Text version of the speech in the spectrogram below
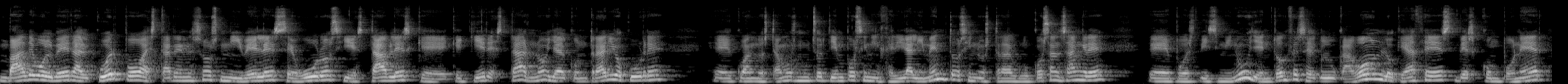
va a devolver al cuerpo a estar en esos niveles seguros y estables que, quiere estar, ¿no? Y al contrario ocurre eh, cuando estamos mucho tiempo sin ingerir alimentos y nuestra glucosa en sangre eh, pues disminuye. Entonces el glucagón lo que hace es descomponer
